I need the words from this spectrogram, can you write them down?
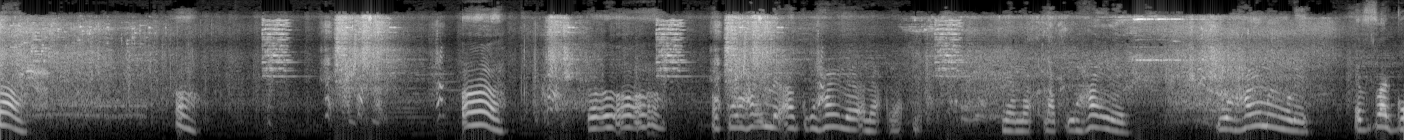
น่ะอะอะเออเออเออ อากูให้เลยอากูให้เลยเนี่ยเนี่ยเนี่ยเนี่ยเนี่ยกูให้เลยกูให้มึงเลยไอ้สัตว์กู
